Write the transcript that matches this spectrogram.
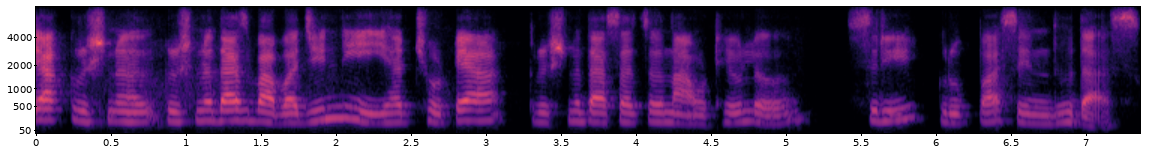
त्या कृष्ण कृष्णदास बाबाजींनी ह्या छोट्या कृष्णदासाचं नाव ठेवलं श्री कृपा सिंधुदास.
